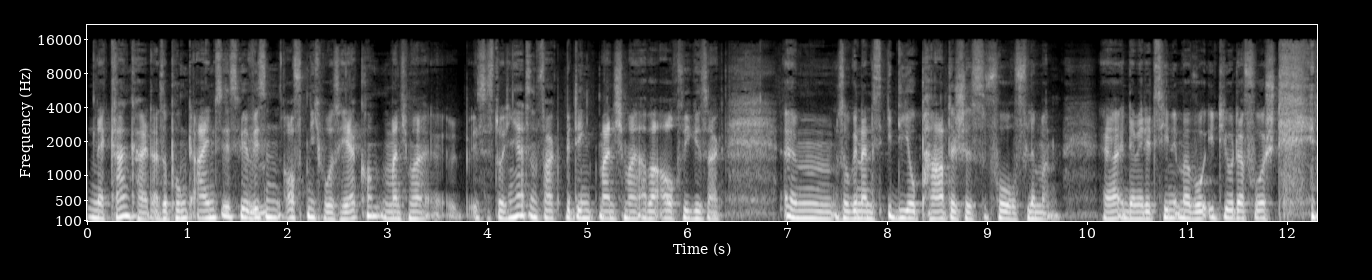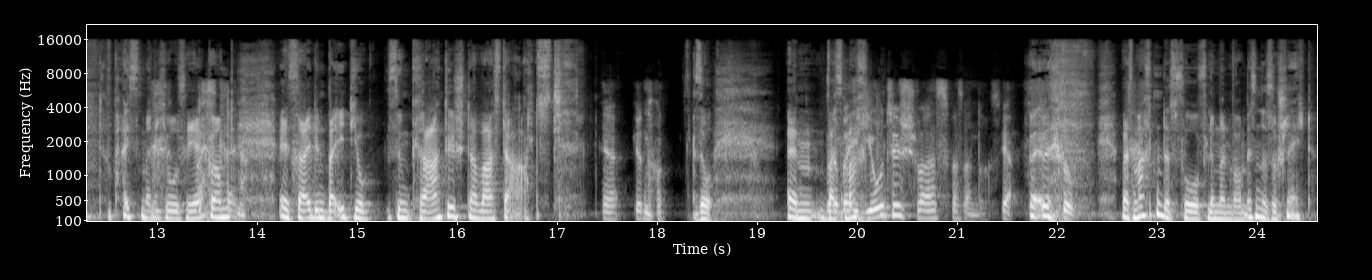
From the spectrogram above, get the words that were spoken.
eine Krankheit. Also Punkt eins ist, wir mhm. wissen oft nicht, wo es herkommt. Manchmal ist es durch einen Herzinfarkt bedingt, manchmal aber auch, wie gesagt, ähm, sogenanntes idiopathisches Vorflimmern. Ja, in der Medizin immer, wo Idio davor steht, weiß man nicht, wo es herkommt. Es sei denn bei idiosynkratisch, da war es der Arzt. Ja, genau. So. Ähm, was Oder bei macht, idiotisch war es was anderes. Ja. Äh, so. Was macht denn das Vorflimmern? Warum ist denn das so schlecht?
